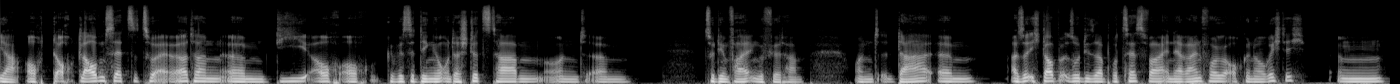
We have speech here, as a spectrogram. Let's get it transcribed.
ja, auch, auch Glaubenssätze zu erörtern, ähm, die auch, auch gewisse Dinge unterstützt haben und ähm, zu dem Verhalten geführt haben. Und da, ähm, also ich glaube, so dieser Prozess war in der Reihenfolge auch genau richtig. Ähm,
